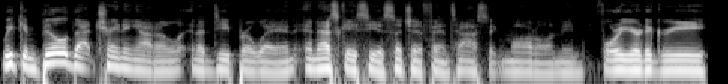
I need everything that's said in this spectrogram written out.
we can build that training out in a deeper way. And, and SKC is such a fantastic model. I mean, four year degree,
